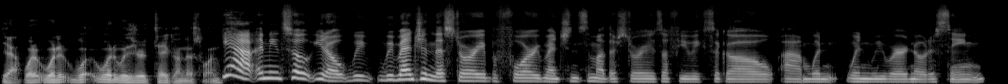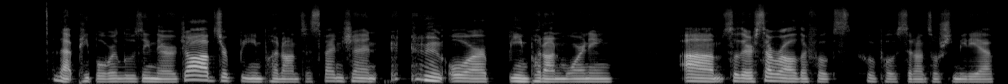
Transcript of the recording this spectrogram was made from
yeah. What, what what what was your take on this one? Yeah, I mean, so you know, we we mentioned this story before. We mentioned some other stories a few weeks ago um, when when we were noticing that people were losing their jobs or being put on suspension or being put on warning. Um, so there are several other folks who posted on social media.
